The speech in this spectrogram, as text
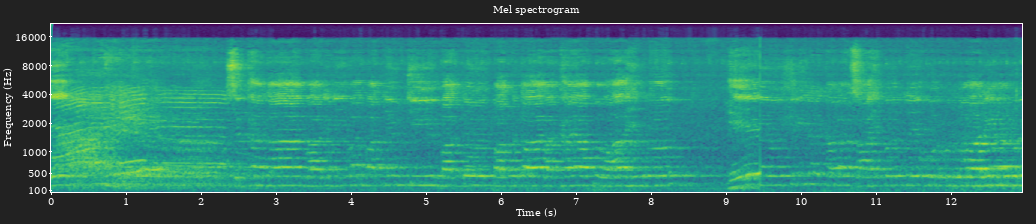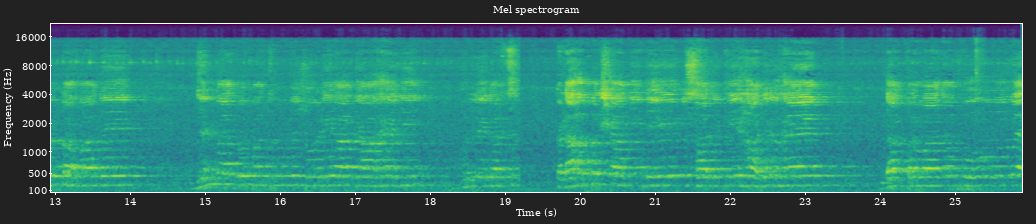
ਸਿੱਖਾਂ ਉੱਚੀ ਪਦ ਦਾ ਰੱਖਿਆ ਵਾਹਿਗੁਰੂ ਹੇ ਸ੍ਰੀ ਨਨਕਾਣਾ ਸਾਹਿਬ ਦੇ ਹੋਰ ਗੁਰਦੁਆਰਿਆਂ ਗੁਰਧਾਮਾਂ ਦੇ ਜਿਨ੍ਹਾਂ ਤੋਂ ਪੰਥ ਨੂੰ ਵਿਛੋੜਿਆ ਗਿਆ ਹੈ ਜੀ ਖੁੱਲੇ ਦਰਸ਼ਨ ਕੜਾਹ ਪ੍ਰਸ਼ਾਦੀ ਦੇ ਸੱਜ ਕੇ ਹਾਜ਼ਰ ਹੈ। ਦਾ ਪ੍ਰਵਾਨ ਹੋਵੇ।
